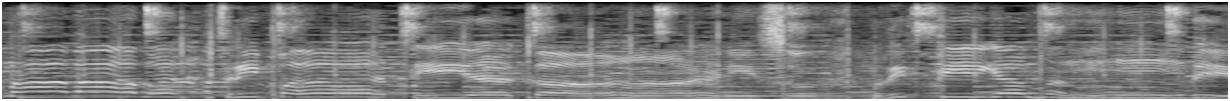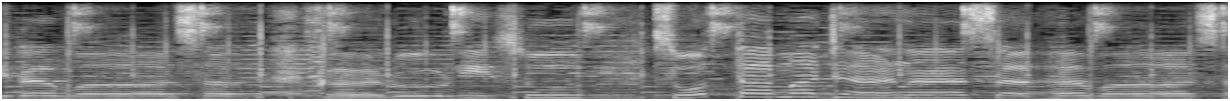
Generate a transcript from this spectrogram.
ಭಾವ ಶ್ರೀಪತಿಯ ಕಾಣಿಸು ವೃತ್ತಿಯ ಮಂದಿರವಾಸ ಕರುಣಿಸು ಸೋತ್ತಮ ಜನ ಸಹವಾಸ.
